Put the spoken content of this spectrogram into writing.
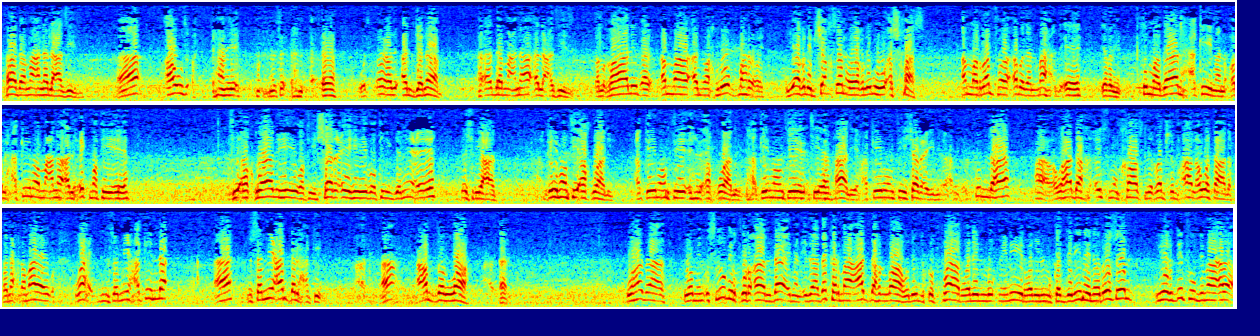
هذا معنى العزيز. ها؟ أو يعني الجناب. هذا معناه العزيز. الغالب أما المخلوق يغلب شخصا ويغلبه أشخاص. أما الرب فابدا ما حد إيه يغلب. ثم قال حكيما والحكيم معنى الحكمة في إيه؟ في أقواله وفي شرعه وفي جميع؟ تشريعاته حكيم في أقواله حكيم في أقواله حكيم في في أفعاله حكيم في شرعه. كلها وهذا اسم خاص للرب سبحانه وتعالى. فنحن ما واحد نسميه حكيم لا. ها نسميه عبد الحكيم. ها عبد الله. وهذا ومن أسلوب القرآن دائما إذا ذكر ما أعده الله للكفار وللمؤمنين وللمكذبين للرسل يردفه بما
